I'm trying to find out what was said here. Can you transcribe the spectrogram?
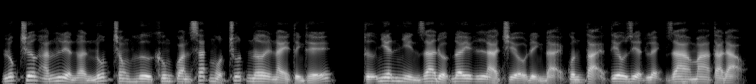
Lúc trước hắn liền ẩn nút trong hư không quan sát một chút nơi này tình thế, tự nhiên nhìn ra được đây là triều đình đại quân tại tiêu diệt lệnh ra ma tà đạo,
